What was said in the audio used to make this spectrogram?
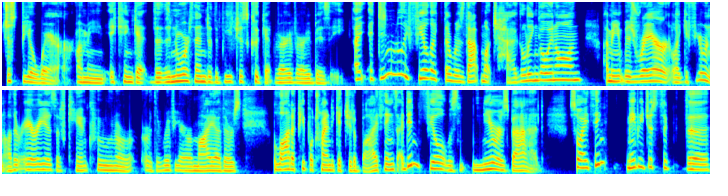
just be aware. I mean, it can get the, the north end of the beaches could get very, very busy. I, it didn't really feel like there was that much haggling going on. I mean, it was rare. Like if you're in other areas of Cancun or, or the Riviera Maya, there's a lot of people trying to get you to buy things. I didn't feel it was near as bad. So I think maybe just the, the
